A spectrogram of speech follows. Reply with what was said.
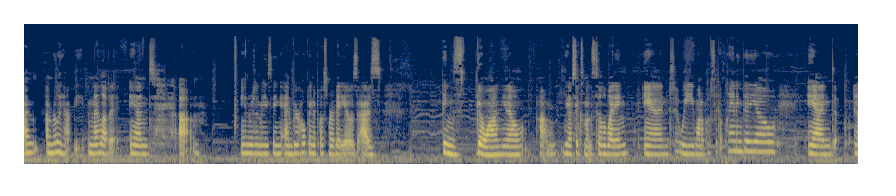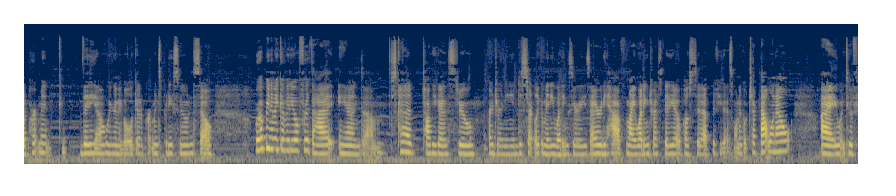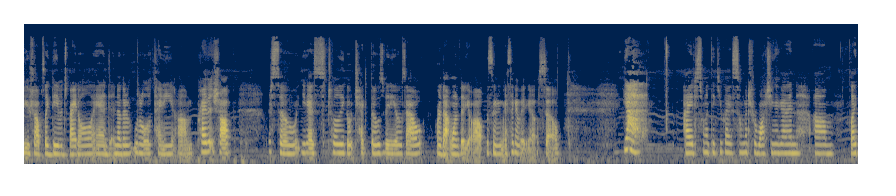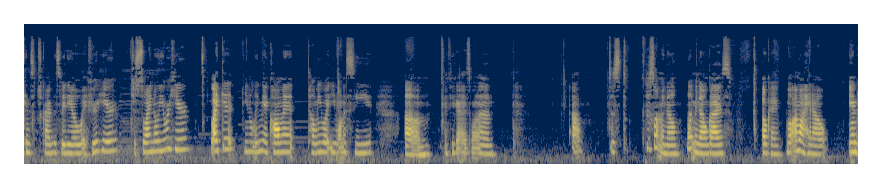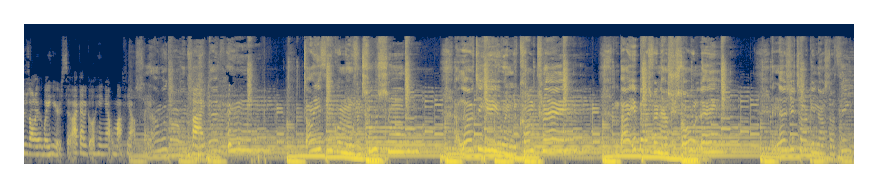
I'm I'm really happy and I love it. And um Andrew's amazing. And we're hoping to post more videos as things go on, you know. Um, we have six months till the wedding and we want to post like a planning video and an apartment video. We're gonna go look at apartments pretty soon so we're hoping to make a video for that and um, just kind of talk you guys through our journey and just start like a mini wedding series. I already have my wedding dress video posted up if you guys want to go check that one out. I went to a few shops like David's Bridal and another little tiny um, private shop So you guys totally go check those videos out or that one video out. This is gonna be my second video. So yeah, I just want to thank you guys so much for watching again. Um, like and subscribe this video if you're here, just so I know you were here. Like it, you know, leave me a comment. Tell me what you want to see. Um, if you guys want to, uh, just, just let me know. Let me know, guys. Okay, well, I'm gonna head out. Andrew's on his way here, so I gotta go hang out with my fiance. Bye. Don't you think we're moving too soon? I love to hear you when you complain about your best friend, how she's so late. And as you're talking, I start thinking.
